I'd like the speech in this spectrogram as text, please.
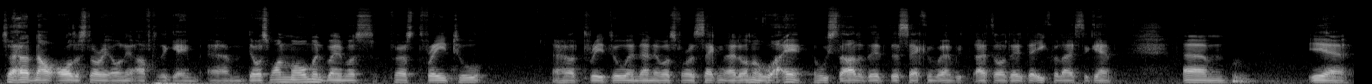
So I heard now all the story only after the game. Um, there was one moment when it was first 3 2. I heard 3 2, and then it was for a second, I don't know why, who started it the second when we, I thought they, they equalized again. Um, yeah, it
